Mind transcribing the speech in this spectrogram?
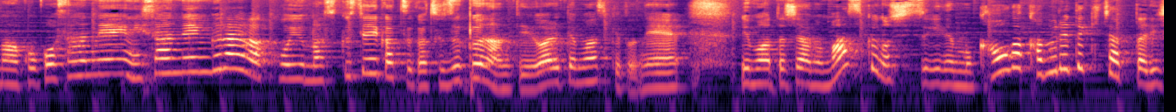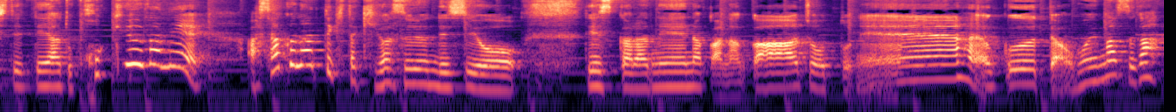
まあここ3年23年ぐらいはこういうマスク生活が続くなんて言われてますけどね。でも私あのマスクのしすぎでも顔がかぶれてきちゃったりしててあと呼吸がね浅くなってきた気がするんですよですからねなかなかちょっとね早くって思いますが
